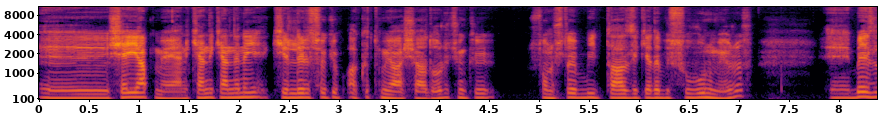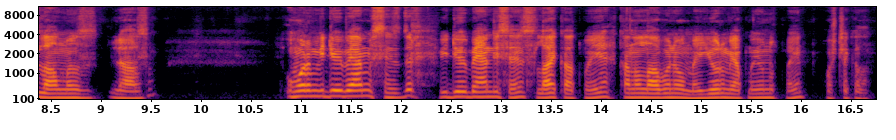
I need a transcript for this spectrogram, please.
e, şey yapmıyor yani kendi kendine kirleri söküp akıtmıyor aşağı doğru. Çünkü sonuçta bir tazik ya da bir su vurmuyoruz. E, bezle almanız lazım. Umarım videoyu beğenmişsinizdir. Videoyu beğendiyseniz like atmayı, kanala abone olmayı, yorum yapmayı unutmayın. Hoşçakalın.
